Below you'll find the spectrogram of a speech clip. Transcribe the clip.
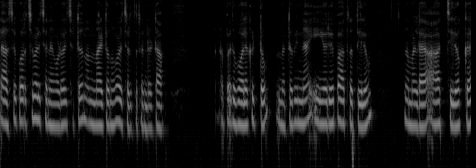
ലാസ്റ്റ് കുറച്ച് വെളിച്ചെണ്ണയും കൂടെ ഒഴിച്ചിട്ട് നന്നായിട്ടൊന്ന് കുഴച്ചെടുത്തിട്ടുണ്ട് കേട്ടോ അപ്പോൾ ഇതുപോലെ കിട്ടും. എന്നിട്ട് പിന്നെ ഈ ഒരു പാത്രത്തിലും നമ്മളുടെ ആ അച്ചിലൊക്കെ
